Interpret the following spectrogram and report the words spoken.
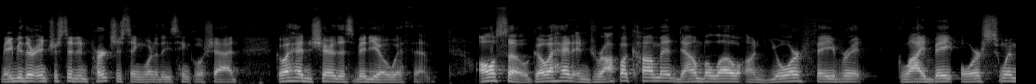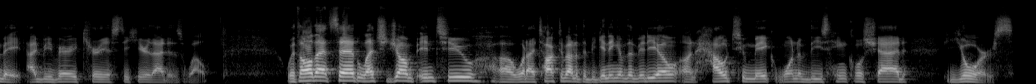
maybe they're interested in purchasing one of these Hinkle Shad, go ahead and share this video with them. Also, go ahead and drop a comment down below on your favorite glide bait or swim bait. I'd be very curious to hear that as well. With all that said, let's jump into uh, what I talked about at the beginning of the video on how to make one of these Hinkle Shad yours.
